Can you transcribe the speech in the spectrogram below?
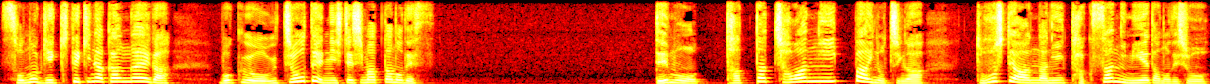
その劇的な考えが僕を有頂天にしてしまったのです。でも、たった茶碗に一杯の血がどうしてあんなにたくさんに見えたのでしょう。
